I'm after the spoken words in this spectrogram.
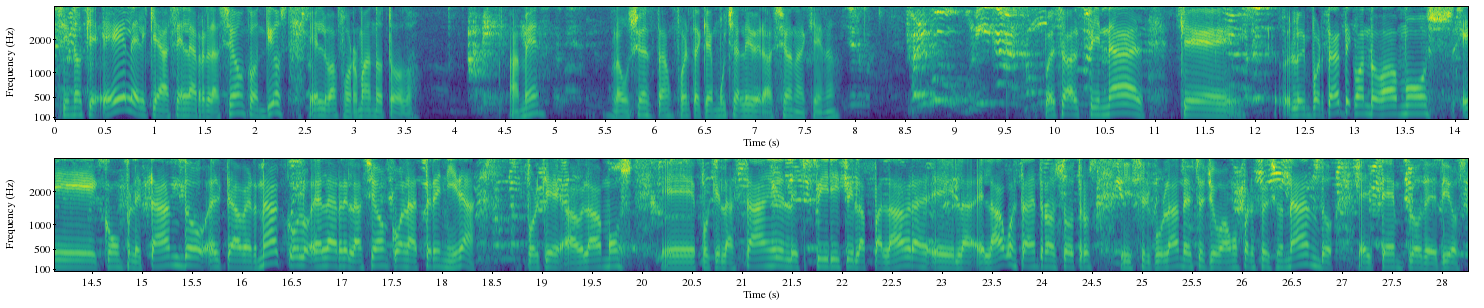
sino que Él el que hace en la relación con Dios, Él va formando todo. Amén. La unción es tan fuerte que hay mucha liberación aquí, ¿no? Pues al final, que lo importante cuando vamos eh, completando el tabernáculo es la relación con la Trinidad, porque hablamos, eh, porque la sangre, el espíritu y la palabra, eh, el agua está dentro de nosotros y circulando esto, yo vamos perfeccionando el templo de Dios.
